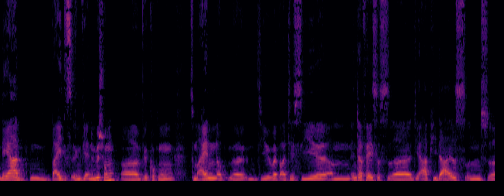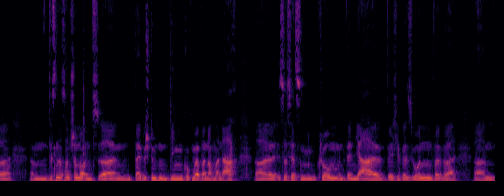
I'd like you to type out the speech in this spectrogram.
naja, beides irgendwie eine Mischung. Äh, wir gucken zum einen, ob äh, die WebRTC ähm, Interfaces, äh, die API da ist und äh, ähm, wissen das dann schon mal und ähm, bei bestimmten Dingen gucken wir aber nochmal nach, äh, ist das jetzt ein Chrome und wenn ja, welche Versionen, weil wir ähm,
